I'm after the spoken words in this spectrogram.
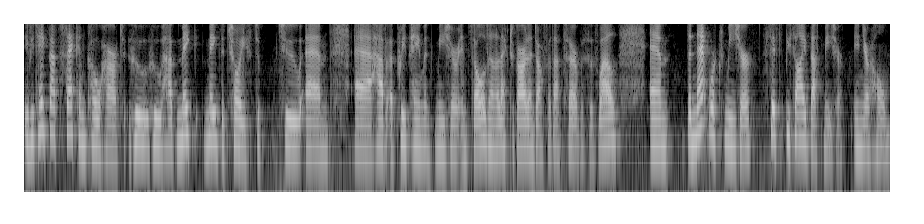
if you take that second cohort who who have make made the choice to to um, uh, have a prepayment meter installed, and Electric Ireland offer that service as well. Um, the networks meter sits beside that meter in your home,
